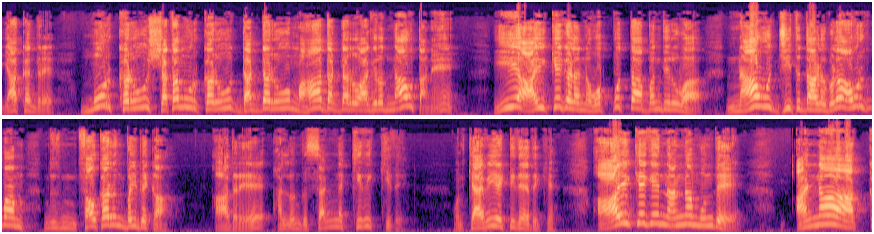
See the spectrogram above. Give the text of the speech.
ಯಾಕಂದ್ರೆ ಮೂರ್ಖರು, ಶತಮೂರ್ಖರು, ದಡ್ಡರು, ಮಹಾದಡ್ಡರು ಆಗಿರೋದು ನಾವು ತಾನೇ. ಈ ಆಯ್ಕೆಗಳನ್ನು ಒಪ್ಪುತ್ತಾ ಬಂದಿರುವ ನಾವು ಜೀತದಾಳುಗಳು ಅವ್ರಿಗೆ ಮಾ ಸಾವುಕಾರಂಗೆ ಬೈಬೇಕಾ? ಆದರೆ ಅಲ್ಲೊಂದು ಸಣ್ಣ ಕಿರಿಕ್ಕಿದೆ ಒಂದು ಕ್ಯಾವಿಯೆಟ್ ಇದೆ ಅದಕ್ಕೆ. ಆಯ್ಕೆಗೆ ನನ್ನ ಮುಂದೆ ಅಣ್ಣ, ಅಕ್ಕ,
